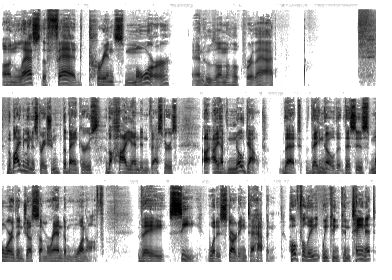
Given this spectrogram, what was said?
unless the Fed prints more. And who's on the hook for that? The Biden administration, the bankers, the high end investors, I, I, have no doubt that they know that this is more than just some random one off. They see what is starting to happen. Hopefully, we can contain it,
